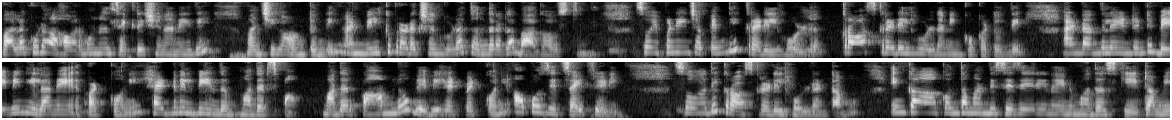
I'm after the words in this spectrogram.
వాళ్ళకు కూడా ఆ హార్మోనల్ సెక్రేషన్ అనేది మంచిగా ఉంటుంది. అండ్ మిల్క్ ప్రొడక్షన్ కూడా తొందరగా బాగా వస్తుంది. సో ఇప్పుడు నేను చెప్పింది cradle hold cross cradle hold అని ఇంకొకటి ఉంది. అండ్ అందులో ఏంటంటే బేబీని ఇలానే పట్టుకొని head will be in the mother's palm mother పామ్లో బేబీ హెడ్ పెట్టుకొని ఆపోజిట్ సైడ్ ఫీడింగ్ సో అది క్రాస్ క్రెడిల్ హోల్డ్ అంటాము. ఇంకా కొంతమంది సిజేరియన్ అయిన మదర్స్కి టమ్మీ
